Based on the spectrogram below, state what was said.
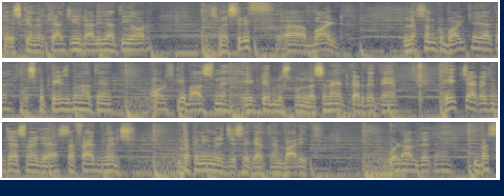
तो इसके अंदर क्या चीज़ डाली जाती है? और इसमें सिर्फ़ बॉयल्ड लहसुन को बॉईल किया जाता है, उसको पेस्ट बनाते हैं और उसके बाद इसमें एक टेबल स्पून लहसुन ऐड कर देते हैं। एक चाय का चमचा इसमें जो है, सफ़ेद मिर्च दकनी मिर्च जिसे कहते हैं, बारीक, वो डाल देते हैं। बस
